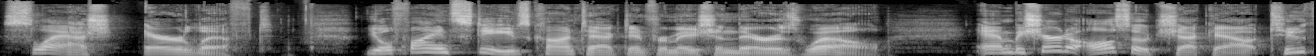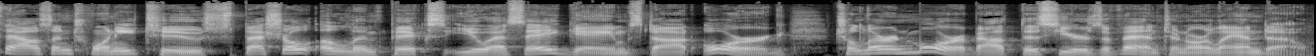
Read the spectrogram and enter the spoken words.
slash airlift. You'll find Steve's contact information there as well. And be sure to also check out 2022 Special Olympics USA Games.org to learn more about this year's event in Orlando.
